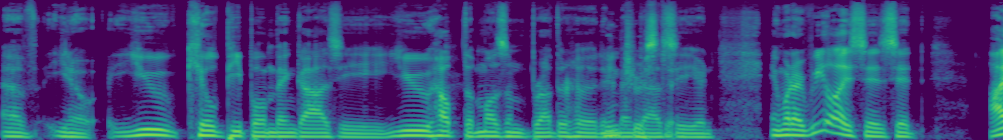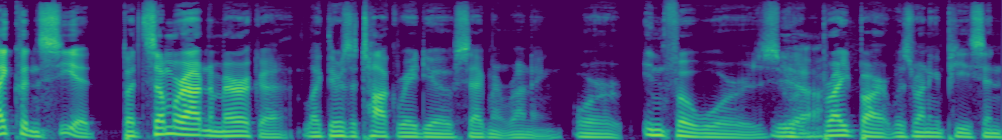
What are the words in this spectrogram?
of you know you killed people in Benghazi, you helped the Muslim Brotherhood in Benghazi, and and what I realized is that I couldn't see it, but somewhere out in America, like there was a talk radio segment running, or Infowars, Yeah. or Breitbart was running a piece, and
